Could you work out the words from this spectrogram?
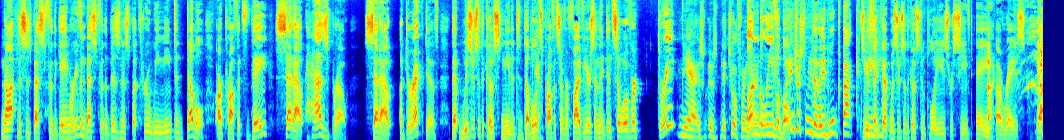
not this is best for the game or even best for the business, but through we need to double our profits. They set out, Hasbro set out a directive that Wizards of the Coast needed to double its profits over five years, and they did so over three? Yeah, it was, it was yeah, two or three. yeah. Unbelievable. But interestingly, though, they walked back. Do you the- think that Wizards of the Coast employees received a No. uh, raise? Yeah.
